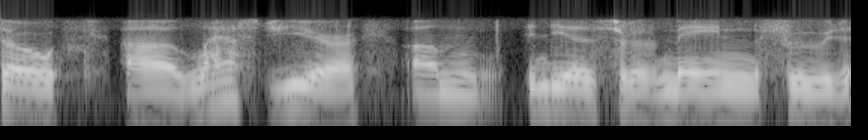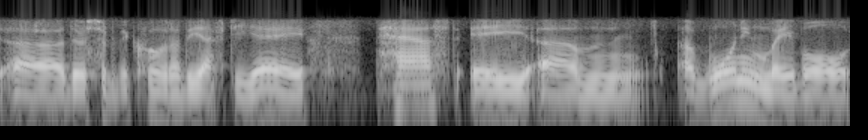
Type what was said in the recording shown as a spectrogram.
so, uh, last year, um, India's sort of main food, uh, their sort of equivalent of the FDA, passed a um, a warning label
